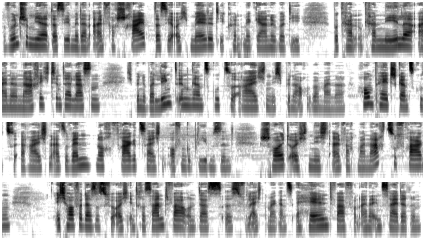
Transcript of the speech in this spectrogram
wünsche mir, dass ihr mir dann einfach schreibt, dass ihr euch meldet. Ihr könnt mir gerne über die bekannten Kanäle eine Nachricht hinterlassen. Ich bin über LinkedIn ganz gut zu erreichen. Ich bin auch über meine Homepage ganz gut zu erreichen. Also wenn noch Fragezeichen offen geblieben sind, scheut euch nicht, einfach mal nachzufragen. Ich hoffe, dass es für euch interessant war und dass es vielleicht mal ganz erhellend war, von einer Insiderin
